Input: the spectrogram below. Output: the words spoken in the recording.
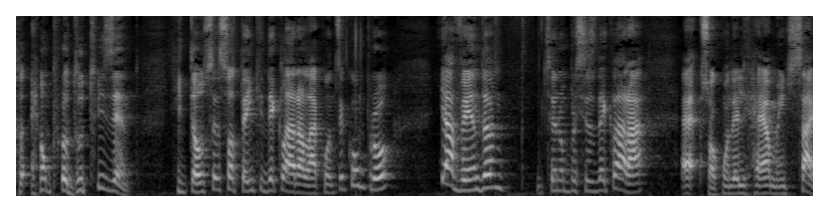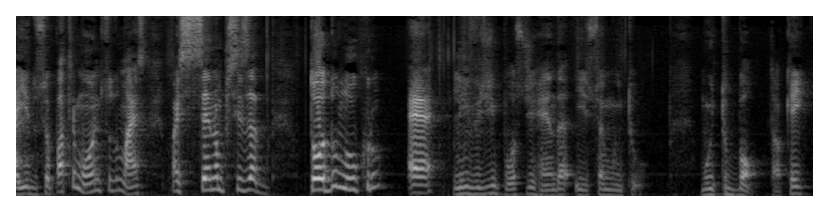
é um produto isento. Então você só tem que declarar lá quando você comprou e a venda você não precisa declarar, é, só quando ele realmente sair do seu patrimônio e tudo mais. Mas você não precisa. Todo lucro é livre de imposto de renda e isso é muito, muito bom, tá ok?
